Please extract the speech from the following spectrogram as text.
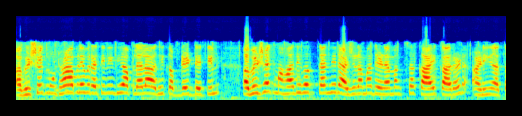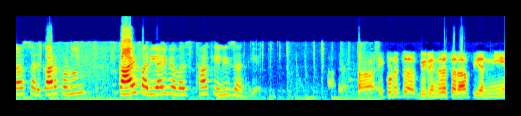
अभिषेक मुठाळ आपले प्रतिनिधी आपल्याला अधिक अपडेट देतील. अभिषेक महाधिवक्त्यांनी राजीनामा देण्यामागचं काय कारण आणि आता सरकारकडून काय पर्यायी व्यवस्था केली जाते एकूणच बिरेंद्र सराफ यांनी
